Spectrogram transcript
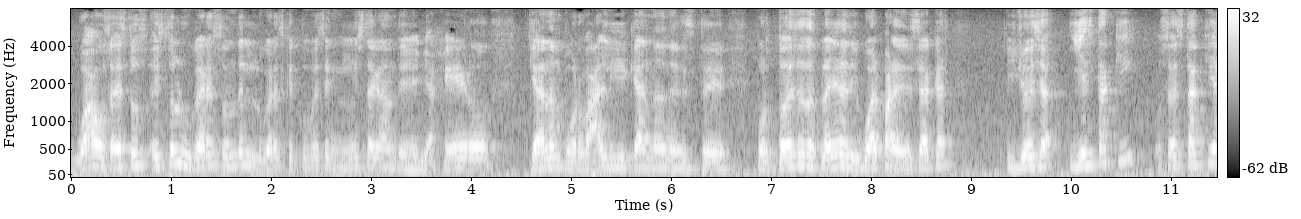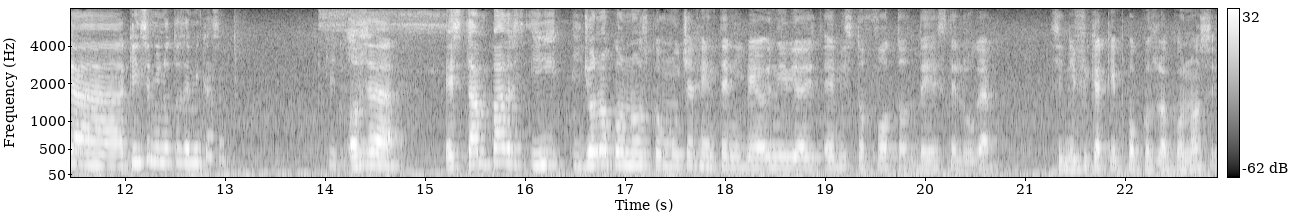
wow, o sea, estos, estos lugares son de los lugares que tú ves en Instagram de viajeros, que andan por Bali, que andan este por todas esas playas igual paradisíacas. Y yo decía, y está aquí, o sea, está aquí a 15 minutos de mi casa. O sea, están padres y, y yo no conozco mucha gente ni veo ni veo- he visto fotos de este lugar. Significa que pocos lo conocen.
